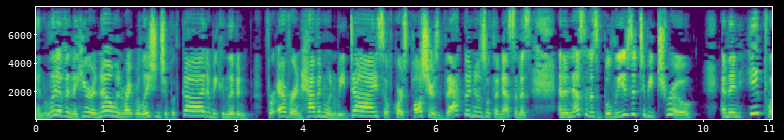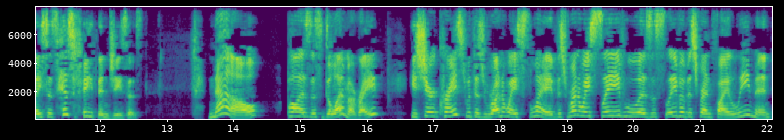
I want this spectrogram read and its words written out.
and live in the here and now in right relationship with God and we can live in forever in heaven when we die. So of course, Paul shares that good news with Onesimus and Onesimus believes it to be true and then he places his faith in Jesus. Now, Paul has this dilemma, right? He shared Christ with this runaway slave, this runaway slave who was a slave of his friend Philemon.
